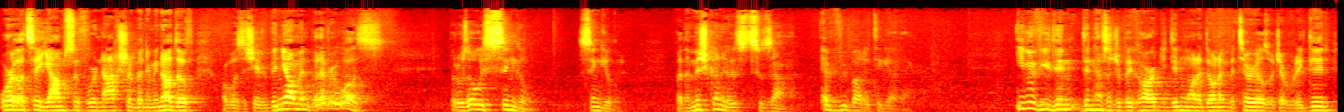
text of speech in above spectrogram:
Or let's say Yamsuf where Nachshon ben Aminadov, or was it Shevet Binyamin, whatever it was. But it was always single, singular. By the Mishkan, it was Tzuzama, everybody together. Even if you didn't, didn't have such a big heart, you didn't want to donate materials, which everybody did,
